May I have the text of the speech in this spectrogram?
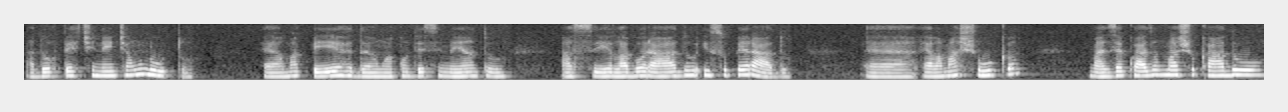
A dor pertinente é um luto, é uma perda, um acontecimento a ser elaborado e superado. É, ela machuca, mas é quase um machucado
